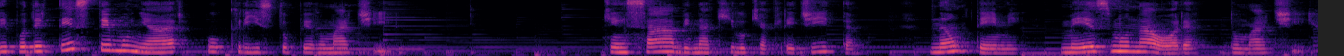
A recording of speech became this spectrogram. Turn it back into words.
de poder testemunhar o Cristo pelo martírio. Quem sabe naquilo que acredita, não teme, mesmo na hora do martírio.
